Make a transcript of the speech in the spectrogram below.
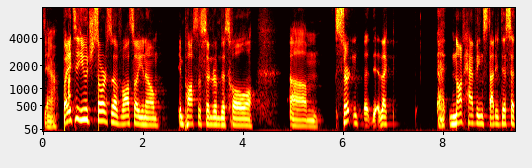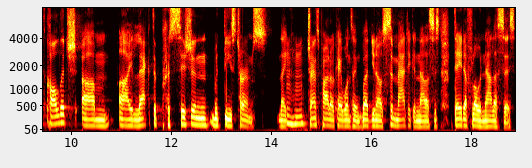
yeah, but it's a huge source of also, you know, imposter syndrome. This whole um, certain like not having studied this at college, um, I lack the precision with these terms. Like mm-hmm. transpiler okay one thing but you know semantic analysis data flow analysis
